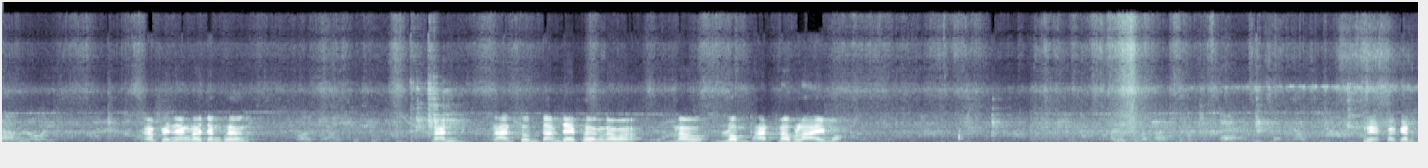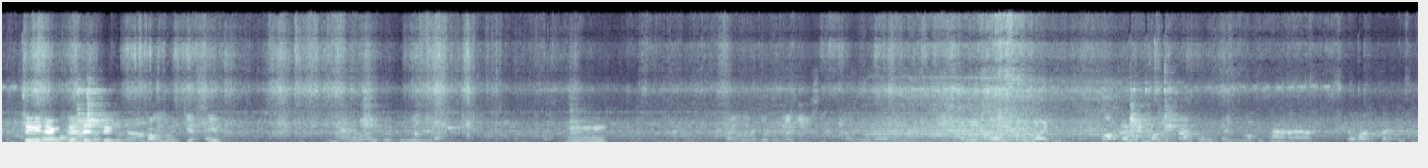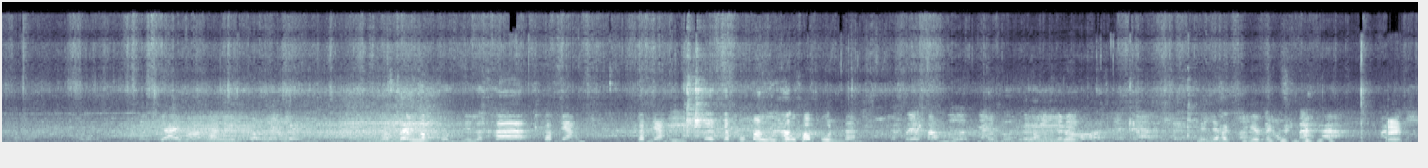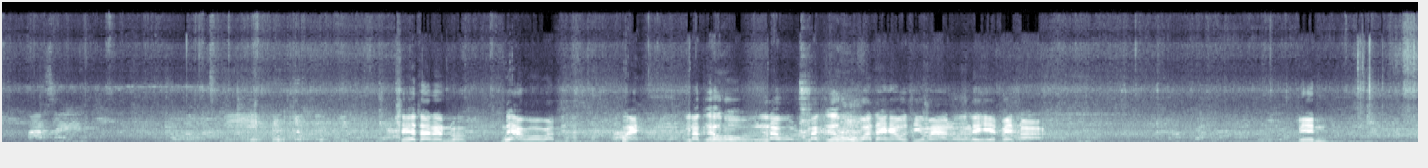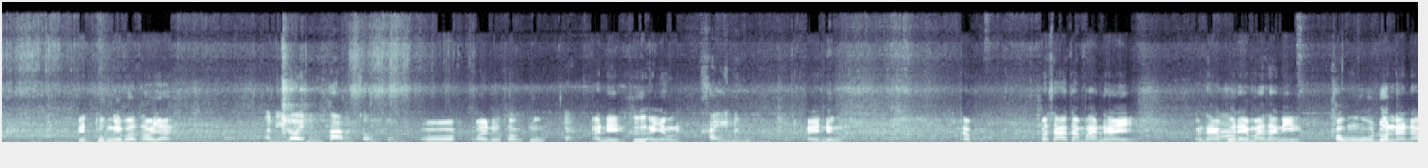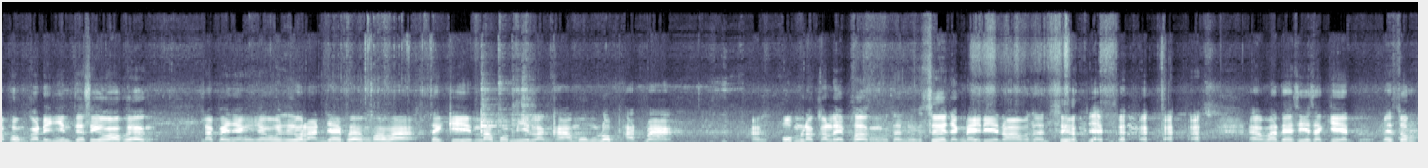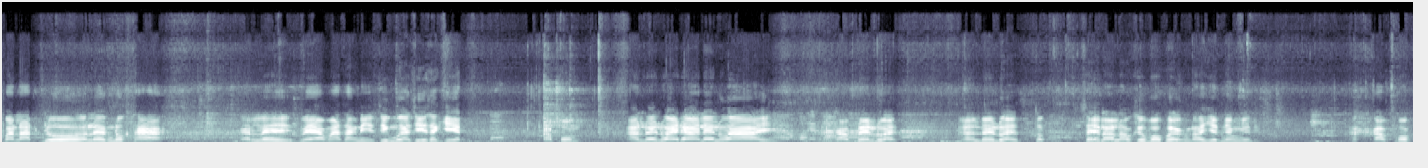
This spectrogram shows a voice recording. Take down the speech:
สามร้อยอะเป็นหยังเราจังเพิ่งก็จะเอาไปสุกร้านร้านสมตำใจเพิ่งเราเราล่มพัดเราหลายบ่อันนี้ถือว่าได้ถูกแต่มีสองร้อยเนี่ยก็กันสื่อหยังก็ได้สื่อเข้าหมื่นเจ็ดสิบห้าร้อยตัวเดียวอืมไปหนึ่งคนละยี่สิบอันนี้สองสองร้อยครบแล้วแม่หมดเลยครับผมเป็นเนาะค่ะแต่ว่าแต่จะถึงหมด ได้มาเลยก็ใส่ข้าวปุ้นนี่ราคากับหยังกับหยังอีกเออจะปรุงหมูยูข้าวปุ้นนั่นเส้นปลาหมึกยังเออนี่เลยจะอยากกินกันไปกินเนี่ยปลาใส่มีเชื่อเท่านั้นบ่เมื่อบ่วันห้วยเราคือโหเราเราคือโหว่าไทยเฮาสิมาเราก็เลยเฮ็ดไปท่าเป็น เป็นถุงเลยบ่เท่าใหญ่ อันนี้ร้อยหนึ่งค่ะมันสองถุงอ๋อร้อยหนึ่งสองถุง จ้ะอันนี้คืออันหยังนี่ไข่นึ่งไอ้หนึ่งครับประชาสัมพันธ์ให้ปัญหาผู้ใดมาทางนี้ เขาหูดนน่ะนะผมก็ได้ยินแต่ซื้อว่าเพิ่ง แล้วเป็นหยังยังซื้อร้านยายเพิ่ง เพราะว่าแตะกี้เราบ่มีหลังคามุ้งลมพัดมาอ่าผมแล้วก็เลยเพิ่งว่าซั่นซื้อจังไดดีเนาะว่าซั่นซื้อยายเพิ่งเอ่อมาแต่ศรีสะเกษไปส่งปลาลัดอยู่เรื่องนกท่า กันเลยแววมาทางนี้ถึงเมื่อสีสะเกษจ้ะครับผมอ่ารวยๆเด้อรวยๆครับรวยๆอ่ารวยๆต้องใส่ละเราคือบ่เพิ่งเราเห็นอยังอยู่นี่ครับผม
